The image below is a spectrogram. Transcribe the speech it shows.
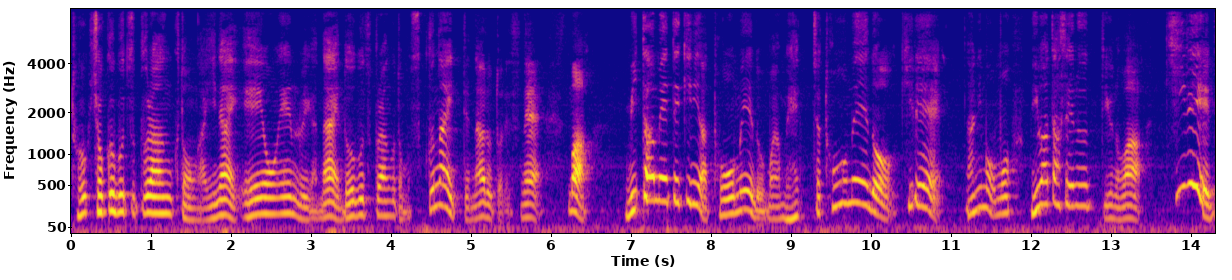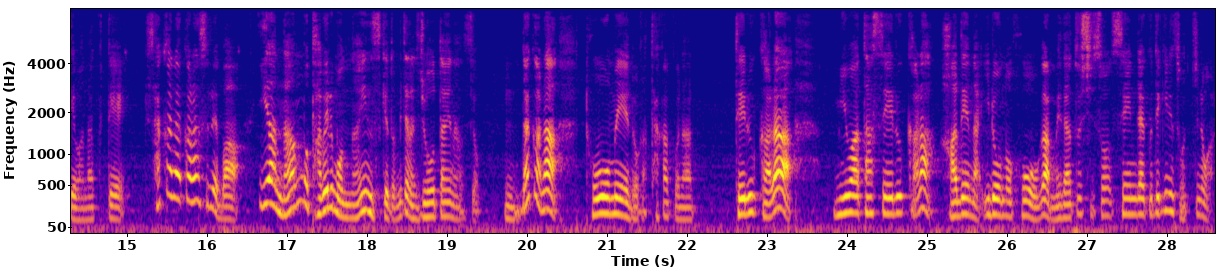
植物プランクトンがいない。栄養塩類がない。動物プランクトンも少ないってなるとですねまあ見た目的には透明度、まあ、めっちゃ透明度綺麗何ももう見渡せるっていうのは綺麗ではなくて魚からすればいや何も食べるもんないんですけどみたいな状態なんですよ、うん、だから透明度が高くなってるから見渡せるから派手な色の方が目立つしそ戦略的にそっちの方が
